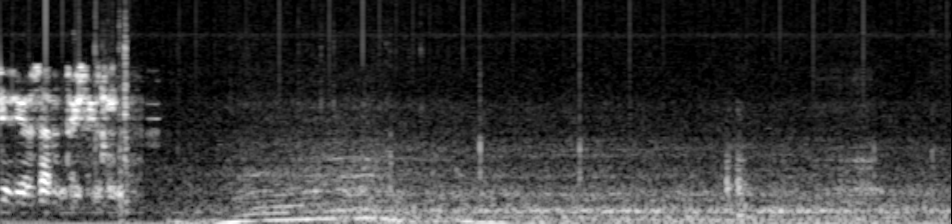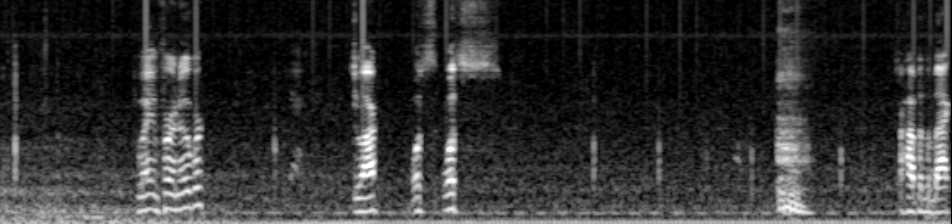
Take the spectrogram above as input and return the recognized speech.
207 316. You waiting for an Uber? You are? What's what's hop in the back.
